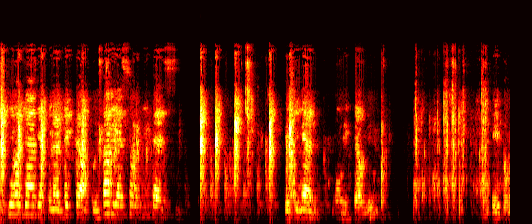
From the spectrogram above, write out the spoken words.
ce qui revient à dire que le vecteur de variation de vitesse est égal au vecteur nu. Et donc,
